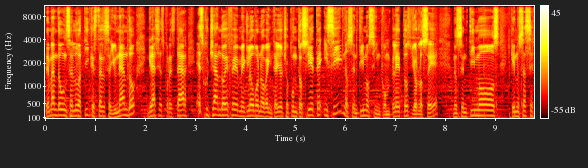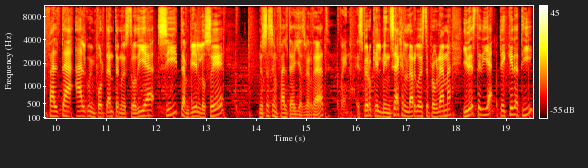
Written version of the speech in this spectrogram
te mando un saludo a ti que estás desayunando. Gracias por estar escuchando Globo 98.7. Y sí, nos sentimos incompletos, yo lo sé. Nos sentimos que nos hace falta algo importante en nuestro día. Sí, también lo sé. Nos hacen falta ellas, ¿verdad? Bueno, espero que el mensaje a lo largo de este programa y de este día te quede a ti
